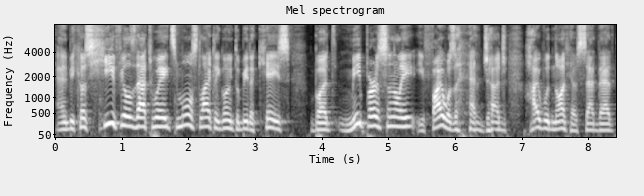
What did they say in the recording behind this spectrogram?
And because he feels that way, it's most likely going to be the case. But me personally, if I was a head judge, I would not have said that.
